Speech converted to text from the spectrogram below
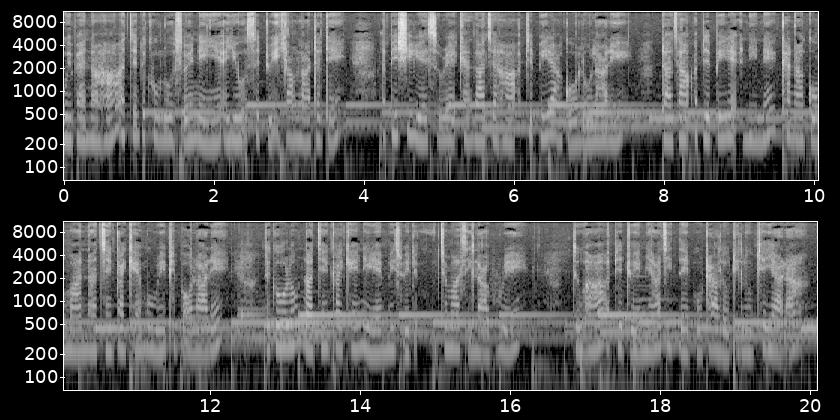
ဝေဖန်တာဟာအကျင့်တစ်ခုလိုဆွဲနေရင်အယိုးအစ်တွေရောက်လာတတ်တယ်။အပြစ်ရှိရဲဆိုတဲ့ခံစားချက်ဟာအပြစ်ပေးတာကိုလိုလားတယ်။ဒါကြောင့်အပြစ်ပေးတဲ့အနေနဲ့ခန္ဓာကိုယ်မှာနာကျင်ကြိုက်ခဲမှုတွေဖြစ်ပေါ်လာတယ်။တကူလုံးနာကျင်ကြိုက်ခဲနေတဲ့မိတ်ဆွေတူကျမစီလာဘူးတယ်။သူဟာအပြစ်တွေအများကြီးတည်ဖို့ထားလို့ဒီလိုဖြစ်ရတာ။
